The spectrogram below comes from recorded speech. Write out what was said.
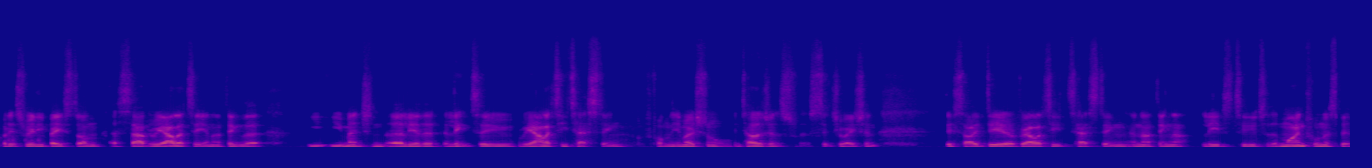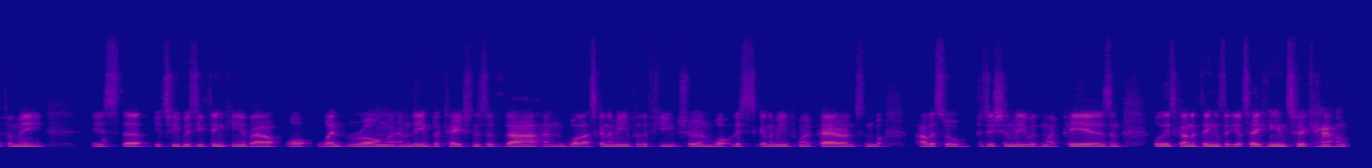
but it's really based on a sad reality. And I think that you, you mentioned earlier the, the link to reality testing from the emotional intelligence situation. This idea of reality testing, and I think that leads to to the mindfulness bit for me, is that you're too busy thinking about what went wrong and the implications of that and what that's going to mean for the future and what this is going to mean for my parents and how this will position me with my peers and all these kind of things that you're taking into account.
